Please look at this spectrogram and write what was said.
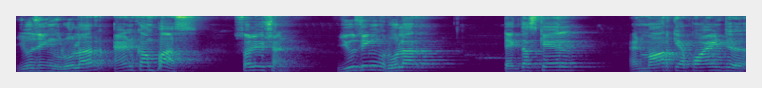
using ruler and compass. Solution using ruler take the scale and mark a point uh,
